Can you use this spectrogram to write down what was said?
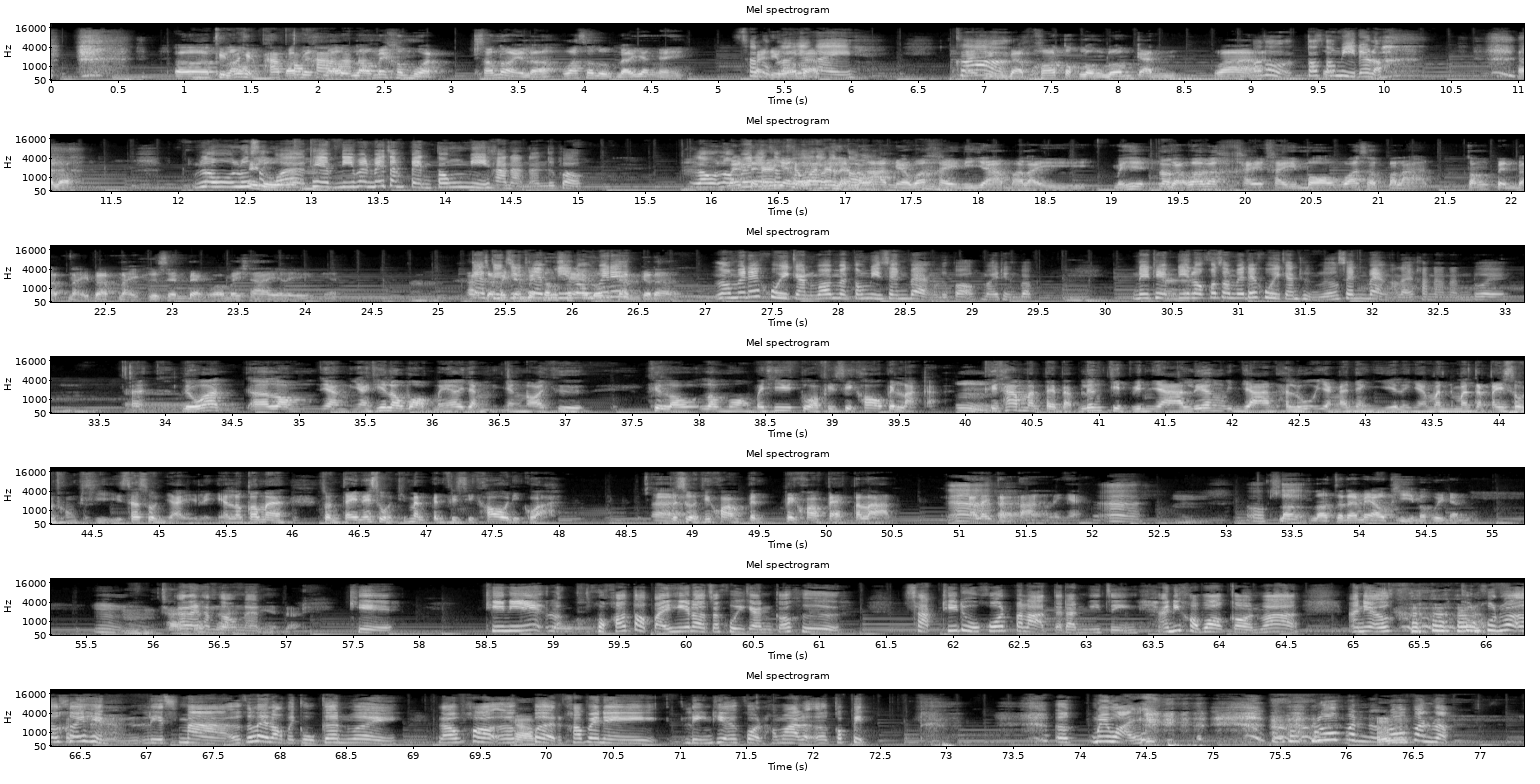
เออคิดว่าเห็นภาพเราคร่าวๆเราแล้วนะเราไม่ขมวดสักหน่อยเหรอ ว่าสรุปแล้วยังไงสรุปแล้วยังไงหมายถึงแบบข้อตกลงร่วมกันว่าก็ต้องต้องต้องมีด้วยเหรออะไรอ เรารู้สึกไม่รู้ว่าเทปนี้มันไม่จำเป็นต้องมีขนาดนั้นหรือเปล่า เราเราไม่ไม่แต่ได้ที่ยังจำไม่เป็นได้ต้องพลาดไงว่าใครนิยามอะไร ไม่ใช่เราแบบว่าว่าใครใครมองว่าสัตว์ประหลาดต้องเป็นแบบไหนแบบไหนคือเส้นแบ่งว่าไม่ใช่อะไรอย่างเงี้ยอืมอาจจะไม่จำเป็นต้องแชร์ร่วมกันก็ได้ เราไม่ได้คุยกันว่ามันต้องมีเส้นแบ่งหรือเปล่าหมายถึงแบบ ในเทปนี้เราก็จะไม่ได้คุยกันถึงเรื่องเส้นแบ่งอะไรขนาดนั้นด้วยอืมใช่หรือว่าเอ่อลองอย่างอย่างที่เราบอกไหมอะอย่างอย่างน้อยคือ คือเราเรามองไปที่ตัว physical เป็นหลักอะอืมคือถ้ามันไปแบบเรื่องจิตวิญญาณเรื่องวิญญาณทะลุอย่างนั้นอย่างนี้อะไรเงี้ยมันมันจะไปโซนของผีซะส่วนใหญ่อะไรเงี้ยเราก็มาสนใจในส่วนที่มันเป็น physical ดีกว่าอ่าเป็นส่วนที่ความเป็นเป็นความแปลกประหลาดอ่าอะไรต่างๆอะไรเงี้ยอ่าอืมโอเคเราเราจะได้ไม่เอาผีมาคุยกัน อืมอืมใช่อะไรใช่ทำนองนั้นใช่ได้โอเค ทีนี้โอ้หัวข้อต่อไปที่เราจะคุยกันก็คือ สัตว์ที่ดูโคตรประหลาดแต่ดันมีจริง อันนี้ขอบอกก่อนว่า อันเนี้ยเออคุณคุณว่าเออเคยเห็นลิสต์มาเออก็เลยลองไป Google เว้ย แล้วพอเออเปิดเข้าไปในลิงก์ที่เออกดเข้ามาแล้วเออก็ปิด เออไม่ไหว รูปมันรูปมันแบบ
